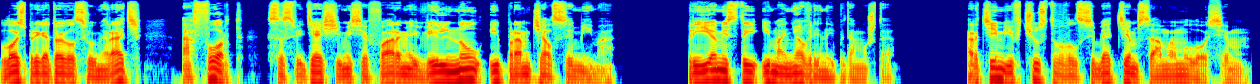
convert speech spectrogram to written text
Лось приготовился умирать, а Форд со светящимися фарами вильнул и промчался мимо. Приемистый и маневренный, потому что. Артемьев чувствовал себя тем самым лосем.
